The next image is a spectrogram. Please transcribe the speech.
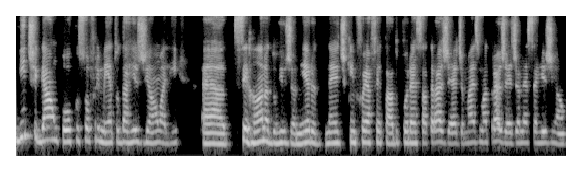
mitigar um pouco o sofrimento da região ali é, serrana do Rio de Janeiro, né, de quem foi afetado por essa tragédia, mais uma tragédia nessa região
